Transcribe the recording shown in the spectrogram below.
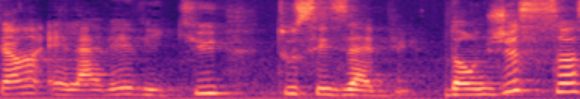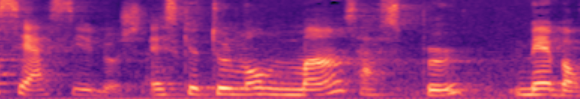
ans, elle avait vécu tous ces abus. Donc juste ça, c'est assez louche. Est-ce que tout le monde ment? Ça se peut. Mais bon,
